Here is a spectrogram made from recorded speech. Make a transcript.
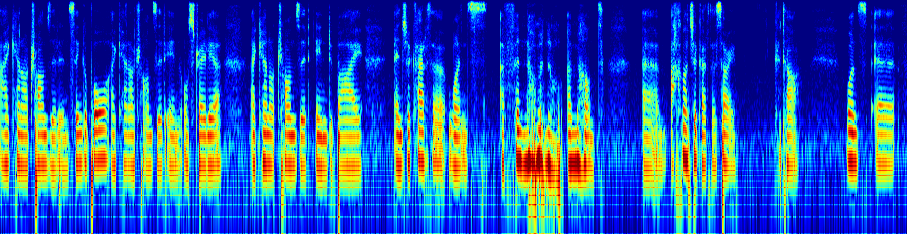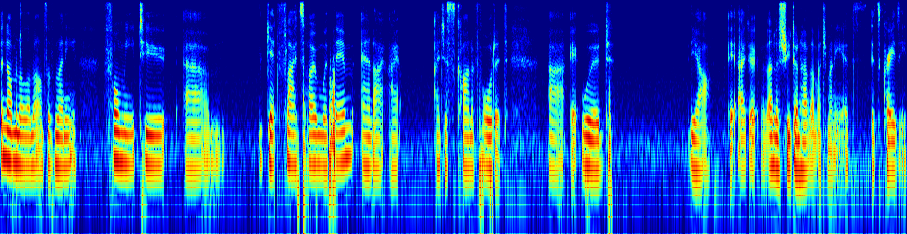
I cannot transit in Singapore. I cannot transit in Australia. I cannot transit in Dubai. And Jakarta wants a phenomenal amount. Um, not Jakarta, sorry, Qatar wants a phenomenal amount of money for me to um, get flights home with them, and I, I, I just can't afford it. Uh, it would, yeah, I unless you don't have that much money, it's it's crazy.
